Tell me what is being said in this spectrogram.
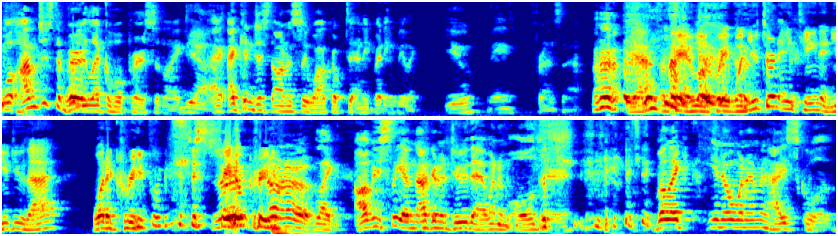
Well, I'm just a very likable person. Like, Yeah. I, I can just honestly walk up to anybody and be like, "You, me, friends now." yeah. Okay. Look. Wait. When you turn 18 and you do that, what a creep! just straight no, up creep. No, no, no. Like, obviously, I'm not gonna do that when I'm older. but like, you know, when I'm in high school,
